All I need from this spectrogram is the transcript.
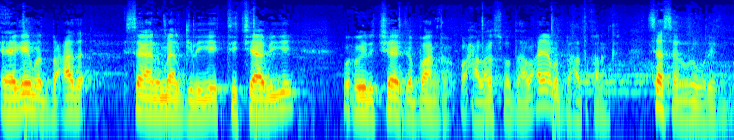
eegay madbacada isagaana maalgeliyey tijaabiyey wuxuu yihi jeega banka waxaa laga soo daabacaya madbacadda qaranka? Saasaan ula wareegnay.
